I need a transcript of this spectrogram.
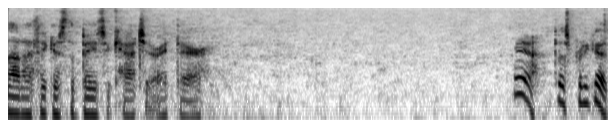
That I think is the basic hatchet right there. Yeah, it does pretty good.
